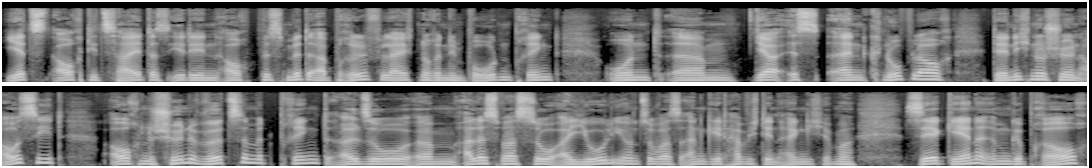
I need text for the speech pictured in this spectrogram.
jetzt auch die Zeit, dass ihr den auch bis Mitte April vielleicht noch in den Boden bringt und ähm, ja, ist ein Knoblauch, der nicht nur schön aussieht, auch eine schöne Würze mitbringt. Also ähm, alles, was so Aioli und sowas angeht, habe ich den eigentlich immer sehr gerne im Gebrauch.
